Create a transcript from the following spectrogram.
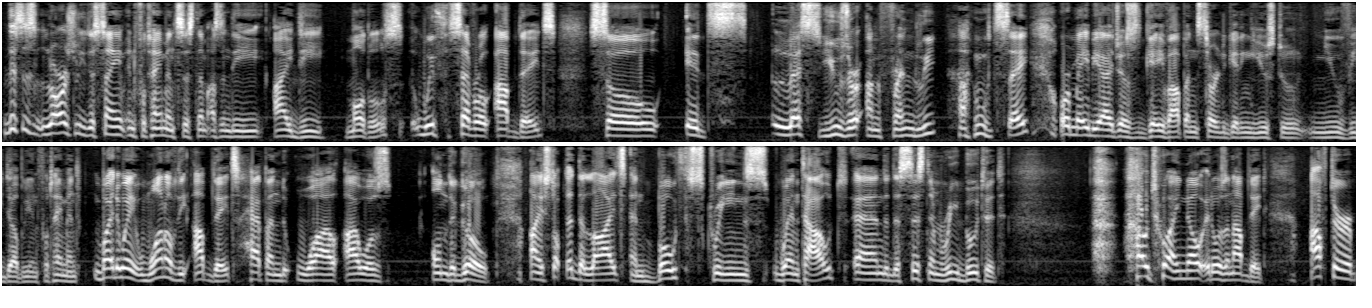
This is largely the same infotainment system as in the ID models with several updates, so it's less user unfriendly, I would say, or maybe I just gave up and started getting used to new VW infotainment. By the way, one of the updates happened while I was on the go. I stopped at the lights and both screens went out and the system rebooted. How do I know it was an update? After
